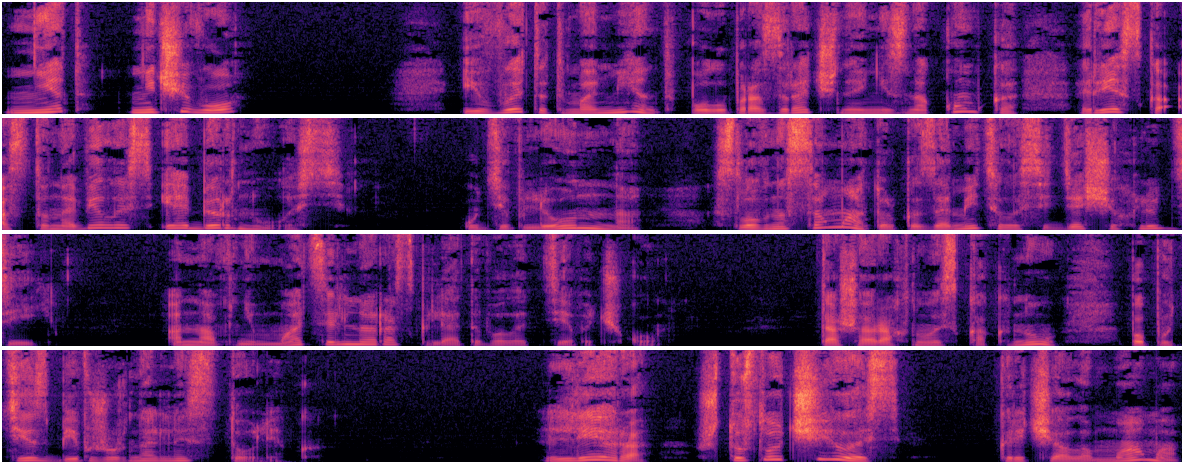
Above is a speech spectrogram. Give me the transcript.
Нет, ничего». И в этот момент полупрозрачная незнакомка резко остановилась и обернулась. Удивленно, словно сама только заметила сидящих людей. Она внимательно разглядывала девочку. Та шарахнулась к окну, по пути сбив журнальный столик. «Лера, что случилось?» — кричала мама,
